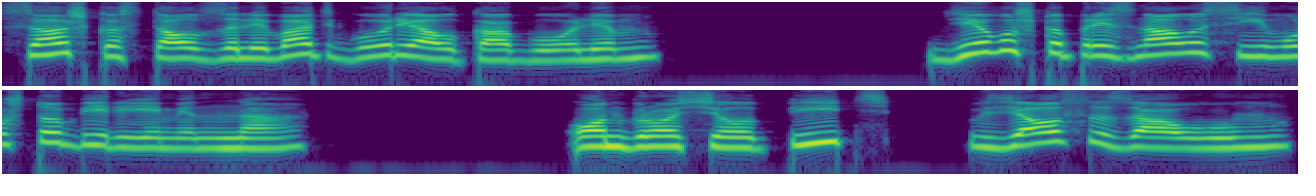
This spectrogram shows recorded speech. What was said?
Сашка стал заливать горе алкоголем. Девушка призналась ему, что беременна. Он бросил пить, взялся за ум.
